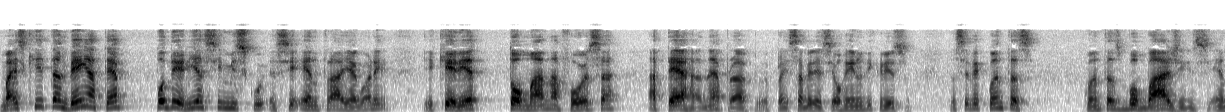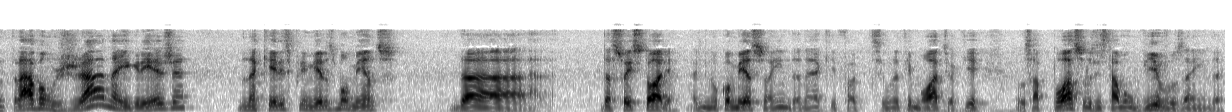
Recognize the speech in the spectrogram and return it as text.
mas que também até poderia se, se entrar aí agora e, e, querer tomar na força a terra, né, para estabelecer o reino de Cristo. Então você vê quantas, quantas bobagens entravam já na igreja naqueles primeiros momentos da, da sua história, no começo ainda, né, que 2 Timóteo aqui, os apóstolos estavam vivos ainda.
